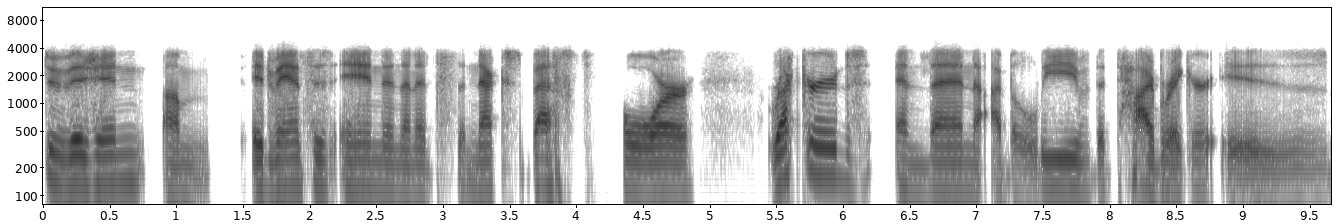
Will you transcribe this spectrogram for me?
division um, advances in, and then it's the next best four records, and then I believe the tiebreaker is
